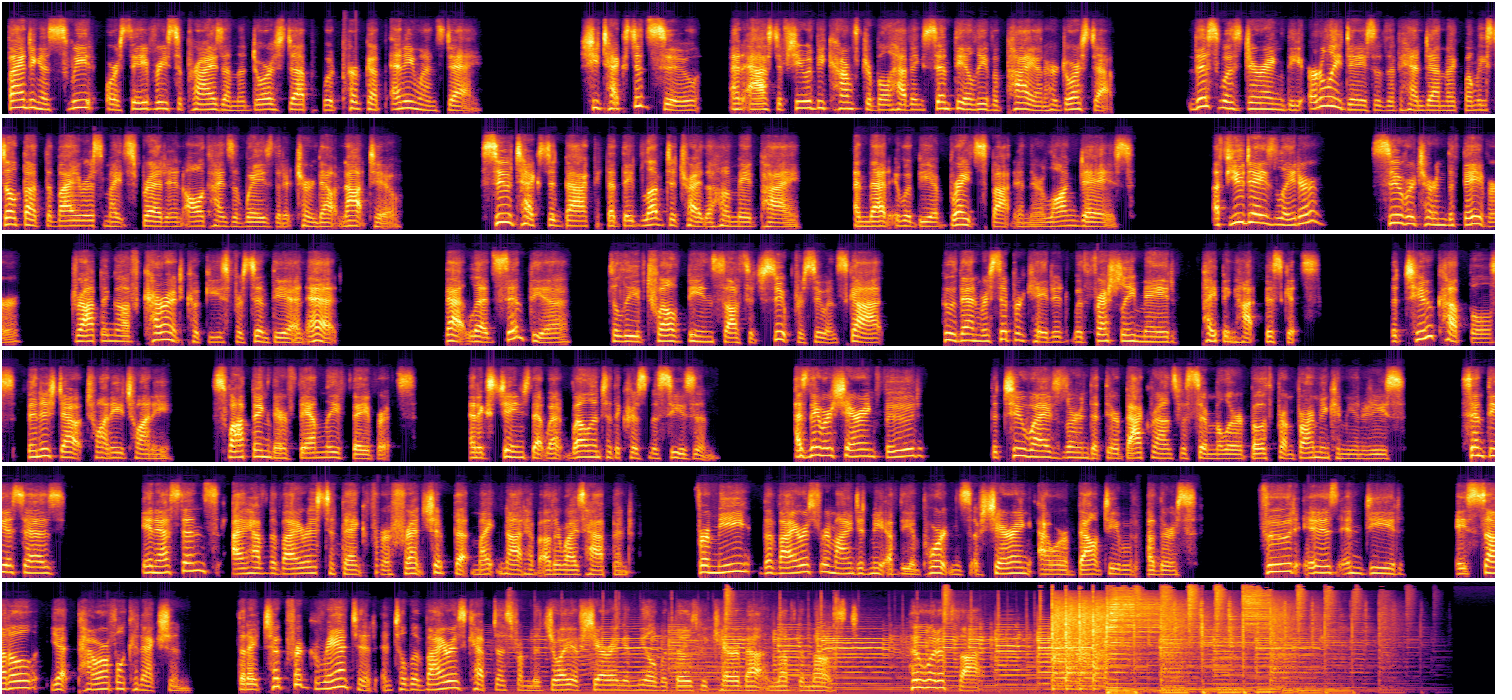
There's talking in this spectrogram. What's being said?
Finding a sweet or savory surprise on the doorstep would perk up anyone's day. She texted Sue and asked if she would be comfortable having Cynthia leave a pie on her doorstep. This was during the early days of the pandemic when we still thought the virus might spread in all kinds of ways that it turned out not to. Sue texted back that they'd love to try the homemade pie and that it would be a bright spot in their long days. A few days later, Sue returned the favor, dropping off currant cookies for Cynthia and Ed. That led Cynthia to leave 12 bean sausage soup for Sue and Scott, who then reciprocated with freshly made piping hot biscuits. The two couples finished out 2020 swapping their family favorites an exchange that went well into the Christmas season. As they were sharing food, the two wives learned that their backgrounds were similar, both from farming communities. Cynthia says, In essence, I have the virus to thank for a friendship that might not have otherwise happened. For me, the virus reminded me of the importance of sharing our bounty with others. Food is indeed a subtle yet powerful connection that I took for granted until the virus kept us from the joy of sharing a meal with those we care about and love the most. Who would have thought?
